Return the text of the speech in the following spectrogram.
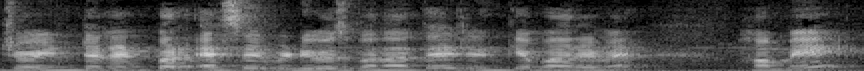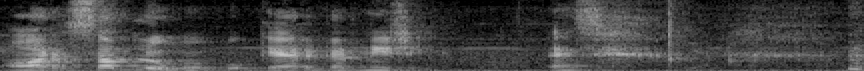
जो इंटरनेट पर ऐसे वीडियोस बनाते हैं जिनके बारे में हमें और सब लोगों को केयर करनी चाहिए। ऐसे।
